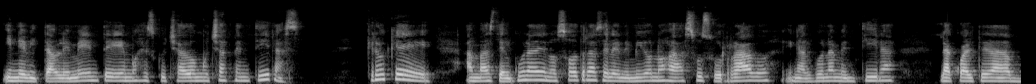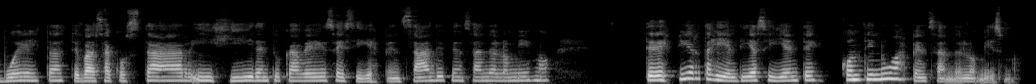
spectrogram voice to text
Inevitablemente hemos escuchado muchas mentiras. Creo que a más de alguna de nosotras el enemigo nos ha susurrado en alguna mentira, la cual te da vueltas, te vas a acostar y gira en tu cabeza y sigues pensando y pensando en lo mismo. Te despiertas y el día siguiente continúas pensando en lo mismo.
